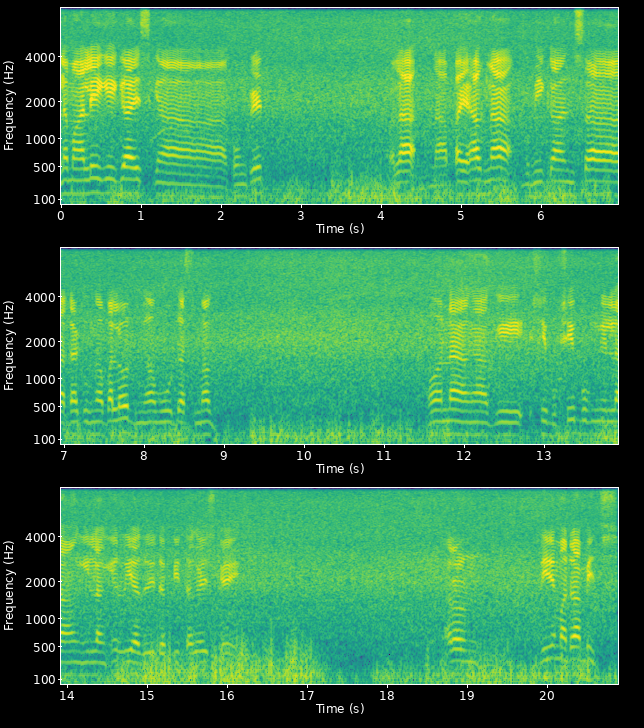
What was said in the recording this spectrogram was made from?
Alam mga ligi guys nga concrete. Wala napayhag na. Gumikan sa dagong nga balod nga mudas mag o na nga sibog-sibog nila ang ilang area diri dapita guys kay aron di na ma-damage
